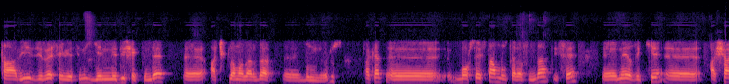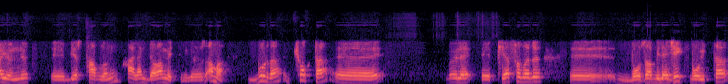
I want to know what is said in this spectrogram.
tarihi zirve seviyesini yenilediği şeklinde e, açıklamalarda e, bulunuyoruz. Fakat e, Borsa İstanbul tarafında ise e, ne yazık ki e, aşağı yönlü e, bir tablonun halen devam ettiğini görüyoruz. Ama burada çok da e, böyle e, piyasaları e, bozabilecek boyutta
